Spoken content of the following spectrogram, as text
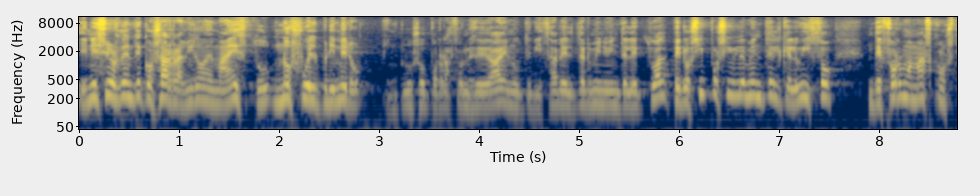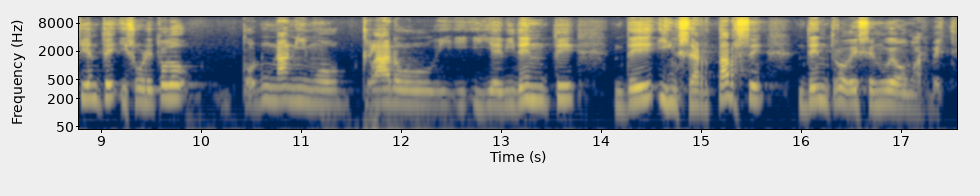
En ese orden de cosas, Ramiro de Maeztu no fue el primero, incluso por razones de edad, en utilizar el término intelectual, pero sí posiblemente el que lo hizo de forma más consciente y sobre todo con un ánimo claro y, evidente de insertarse dentro de ese nuevo marbete.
